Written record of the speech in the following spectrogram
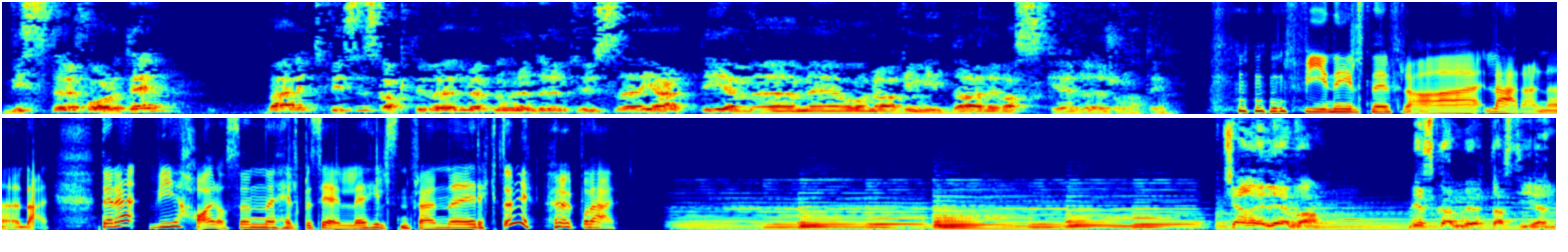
Hvis dere får det til, vær litt fysisk aktive. Løp noen runder rundt huset. Hjelp de hjemme med å lage middag eller vaske eller sånne ting. Fine hilsener fra lærerne der. Dere, vi har også en helt spesiell hilsen fra en rektor, vi. Hør på det her. Kjære elever, vi skal møtes igjen.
